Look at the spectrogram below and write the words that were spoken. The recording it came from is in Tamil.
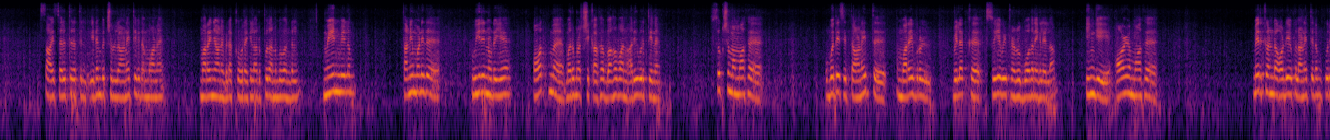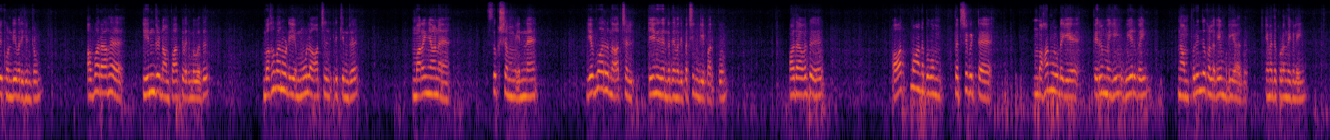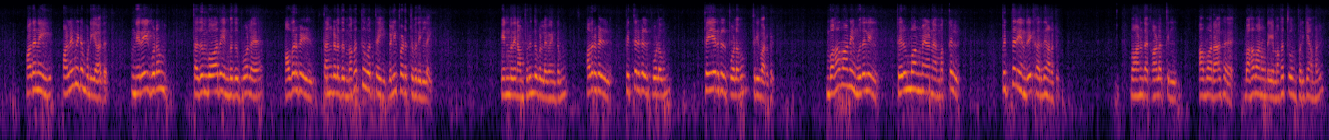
சாய் சரித்திரத்தில் இடம்பெற்றுள்ள அனைத்து விதமான மறைஞான விளக்க உரைகள் அற்புத அனுபவங்கள் மேன்மேலும் தனி மனித உயிரினுடைய ஆத்ம மறுமலர்ச்சிக்காக பகவான் அறிவுறுத்தின சூக்ஷ்மமாக உபதேசித்த அனைத்து மறைபொருள் விளக்க சுய விழிப்புணர்வு போதனைகள் எல்லாம் இங்கே ஆழமாக மேற்கண்ட ஆடியோக்கள் அனைத்திலும் கூறிக்கொண்டே வருகின்றோம். அவ்வாறாக இன்று நாம் பார்க்க விரும்புவது பகவானுடைய மூல ஆற்றல் இருக்கின்ற மறைஞான சுக்ஷம் என்ன? எவ்வாறு அந்த ஆற்றல் இயங்குகின்றது என்பதை பற்றி இங்கே பார்ப்போம். அதாவது ஆத்மா அனுபவம் பெற்றுவிட்ட மகன்களுடைய பெருமையை உயர்வை நாம் புரிந்து கொள்ளவே முடியாது. எமது குழந்தைகளை அதனை அளவிட முடியாது. நிறைகுடம் ததும்பாது என்பது போல அவர்கள் தங்களது மகத்துவத்தை வெளிப்படுத்துவதில்லை என்பதை நாம் புரிந்து கொள்ள வேண்டும். அவர்கள் பித்தர்கள் போலவும் பெயர்கள் போலவும் தெரிவார்கள். பகவானை முதலில் பெரும்பான்மையான மக்கள் பித்தர் என்றே கருதினார்கள். வாழ்ந்த காலத்தில் அவ்வாறாக பகவானுடைய மகத்துவம் புரியாமல்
